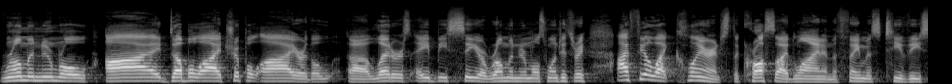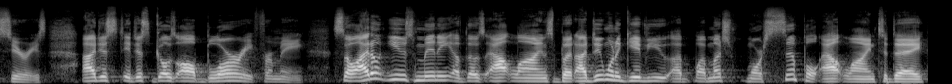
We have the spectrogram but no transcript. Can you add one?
Roman numeral I, double I, triple I, or the uh, letters A, B, C, or Roman numerals 1, 2, 3, I feel like Clarence, the cross-eyed lion in the famous TV series. I just, it just goes all blurry for me. So I don't use many of those outlines, but I do want to give you a, a much more simple outline today.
